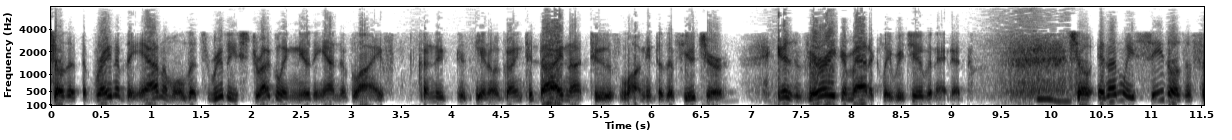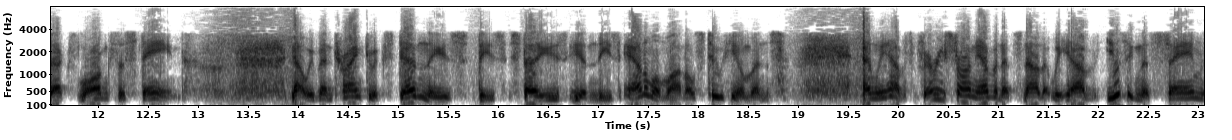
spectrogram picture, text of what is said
so that the brain of the animal that's really struggling near the end of life, going to, you know, going to die not too long into the future, is very dramatically rejuvenated. So, and then we see those effects long sustained. Now we've been trying to extend these these studies in these animal models to humans, and we have very strong evidence now that we have using the same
